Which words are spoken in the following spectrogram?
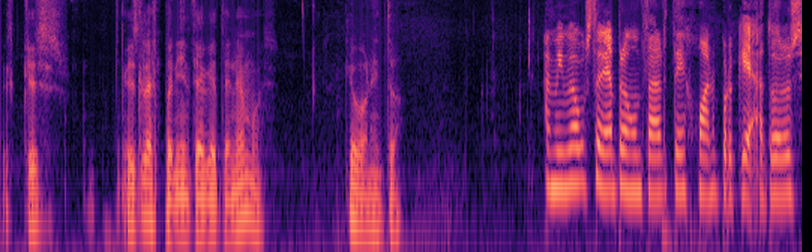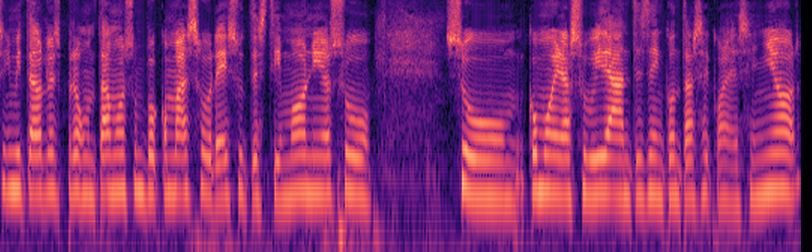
Es que es, es la experiencia que tenemos. Qué bonito. A mí me gustaría preguntarte, Juan, porque a todos los invitados les preguntamos un poco más sobre su testimonio, su, su cómo era su vida antes de encontrarse con el Señor,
